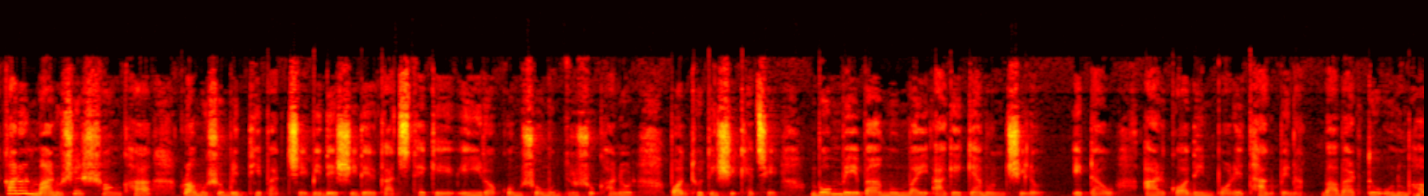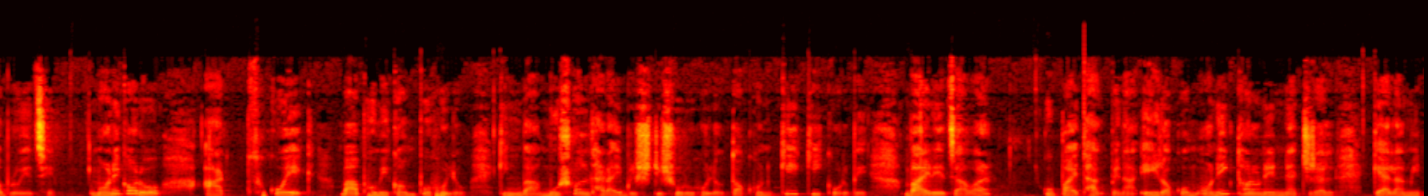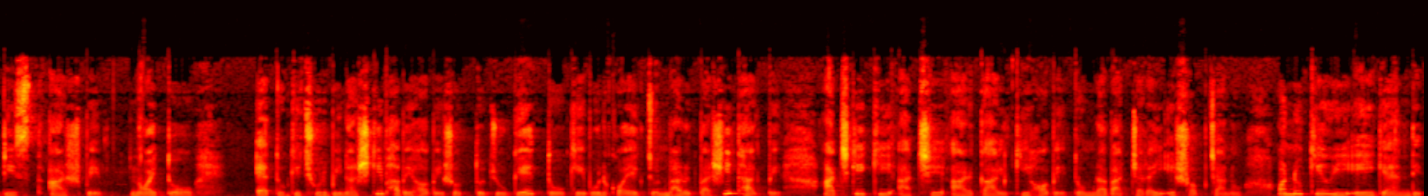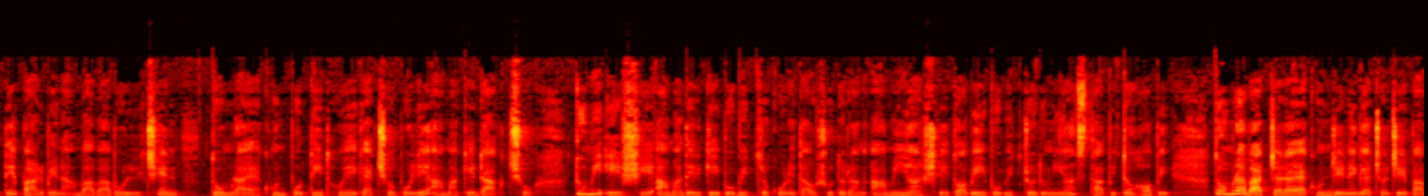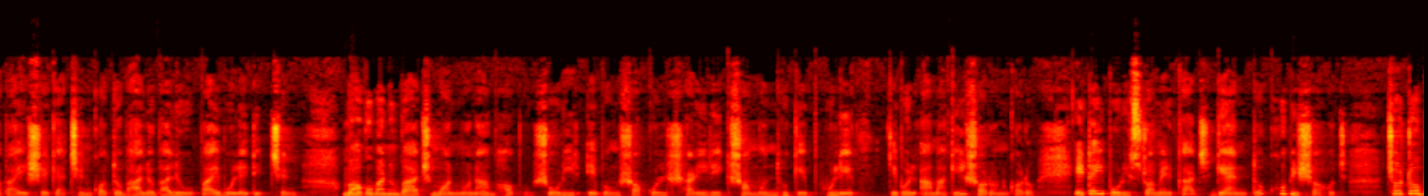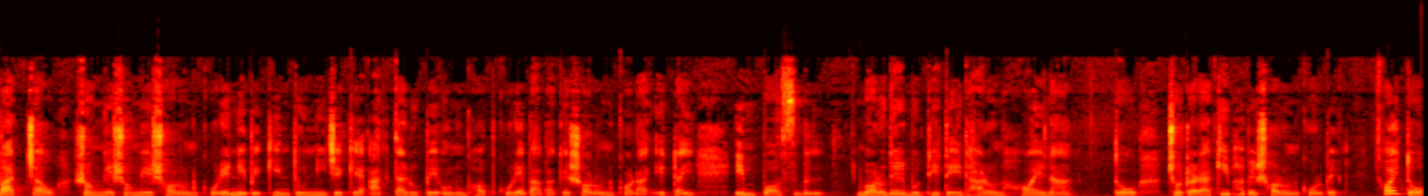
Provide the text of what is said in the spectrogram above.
কারণ মানুষের সংখ্যা ক্রমশ বৃদ্ধি পাচ্ছে। বিদেশিদের কাছ থেকে এই রকম সমুদ্র শুকানোর পদ্ধতি শিখেছে। বোম্বে বা মুম্বাই আগে কেমন ছিল? এটাও আর কদিন পরে থাকবে না। বাবার তো অনুভব রয়েছে। মনে করো, আর্থকোয়েক বা ভূমিকম্প হলো কিংবা মুষলধারায় বৃষ্টি শুরু হলো, তখন কে কি করবে? বাইরে যাওয়ার উপায় থাকবে না। এই রকম অনেক ধরনের ন্যাচারাল ক্যালামিটিস আসবে। নয়তো এত কিছুর বিনাশ কীভাবে হবে? সত্য যুগে তো কেবল কয়েকজন ভারতবাসী থাকবে। আজকে কি আছে আর কাল কি হবে? তোমরা বাচ্চারাই এসব জানো। অন্য কেউই এই জ্ঞান দিতে পারবে না। বাবা বলছেন তোমরা এখন পতীত হয়ে গেছো বলে আমাকে ডাকছ। তুমি এসে আমাদেরকে পবিত্র করে দাও, সুতরাং আমি আসলে তবেই পবিত্র দুনিয়া স্থাপিত হবে। তোমরা বাচ্চারা এখন জেনে গেছো যে বাবা এসে গেছেন, কত ভালো ভালো উপায় বলে দিচ্ছেন। ভগবানুবাজ মন্মনা ভব, শরীর এবং সকল শারীরিক সম্বন্ধকে ভুলে কেবল আমাকেই স্মরণ করো। এটাই পরিশ্রমের কাজ, জ্ঞান তো খুবই সহজ। ছোট বাচ্চাও সঙ্গে সঙ্গে স্মরণ করে নেবে, কিন্তু নিজেকে আত্মারূপে অনুভব করে বাবাকে স্মরণ করা এটাই ইম্পসিবল বড়দের বুদ্ধিতেই ধারণ হয় না তো ছোটরা কীভাবে স্মরণ করবে? হয়তো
